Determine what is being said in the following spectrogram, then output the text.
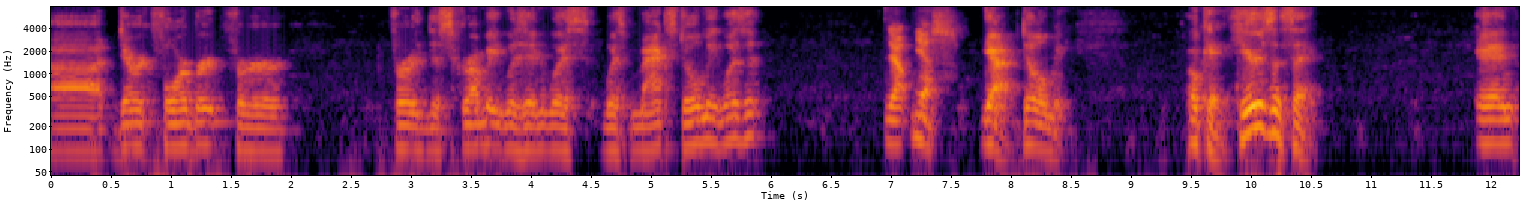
uh, Derek Forbort for for the scrum he was in with with Max Domi, was it? Yeah. Yes. Yeah, Domi. Okay, here's the thing. And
